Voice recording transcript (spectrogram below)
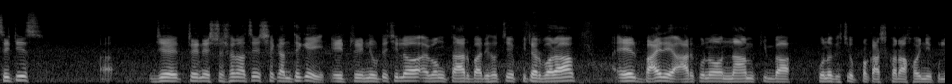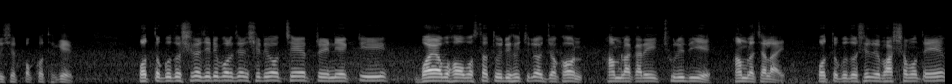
সিটিস যে ট্রেন স্টেশন আছে, সেখান থেকেই এই ট্রেনে উঠেছিল এবং তার বাড়ি হচ্ছে পিটারবরা। এর বাইরে আর কোনো নাম কিংবা কোনো কিছু প্রকাশ করা হয়নি পুলিশের পক্ষ থেকে। প্রত্যক্ষদর্শীরা যেটি বলেছেন সেটি হচ্ছে, ট্রেনে একটি ভয়াবহ অবস্থা তৈরি হয়েছিল যখন হামলাকারী ছুরি দিয়ে হামলা চালায়। প্রত্যক্ষদর্শীদের ভাষ্যমতে,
